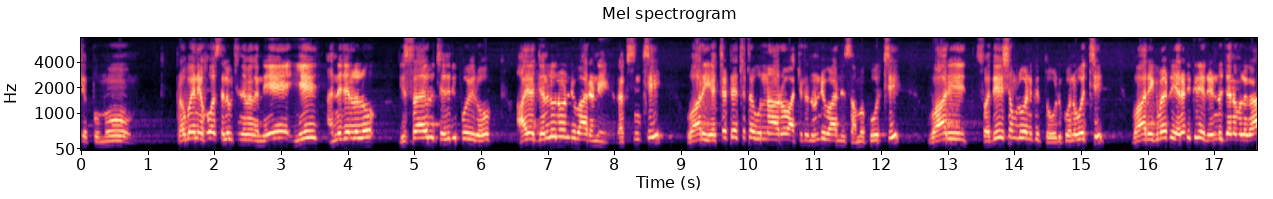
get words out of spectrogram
చెప్పుము. ప్రభు అయిన యెహోవా సెలవుచ్చింది నే ఏ అన్య జనులలో ఇస్రాయలు చెదిరిపోయిరో ఆయా జనుల నుండి వారిని రక్షించి వారు ఎచ్చటెచ్చట ఉన్నారో అచ్చట నుండి వారిని సమకూర్చి వారి స్వదేశంలోనికి తోడుకొని వచ్చి వారి బట్టి ఎరటికి రెండు జనములుగా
